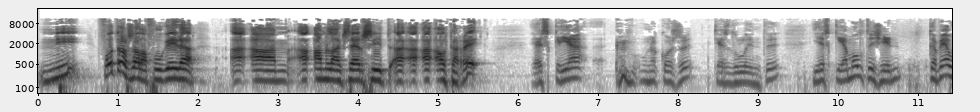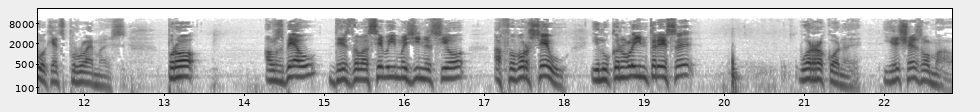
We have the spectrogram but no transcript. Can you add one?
ni fotre'ls a la foguera amb, amb l'exèrcit al carrer. És que hi ha una cosa que és dolenta i és que hi ha molta gent que veu aquests problemes, però els veu des de la seva imaginació a favor seu i el que no li interessa ho arracona i això és el mal.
